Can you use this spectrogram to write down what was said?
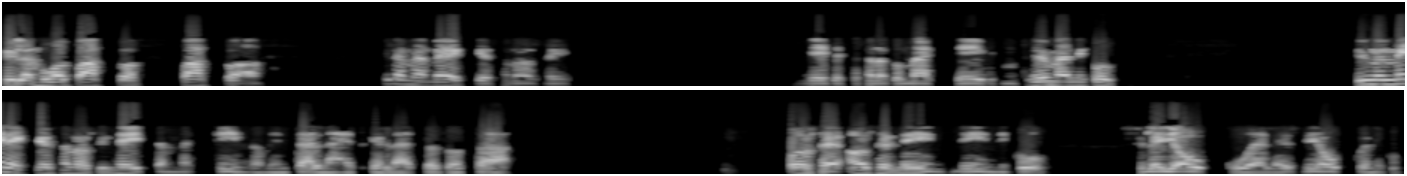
kyllä mulla on pakko, pakko kyllä mä melkein sanoisin, mietin, että sanonko McDavid, mutta kyllä mä, niinku, kyllä mä melkein sanoisin Nathan McKinnonin tällä hetkellä, että tota, on se, on se niin, niin, niin kuin sille joukkueelle ja se joukkue niin kuin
